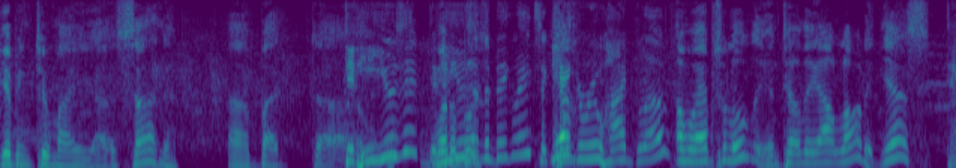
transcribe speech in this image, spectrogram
giving to my uh, son. Uh, but uh, Did he use it? Did he a use it in the big leagues? A Yeah. kangaroo hide glove? Oh, absolutely. Until they outlawed it. Yes. Damn.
